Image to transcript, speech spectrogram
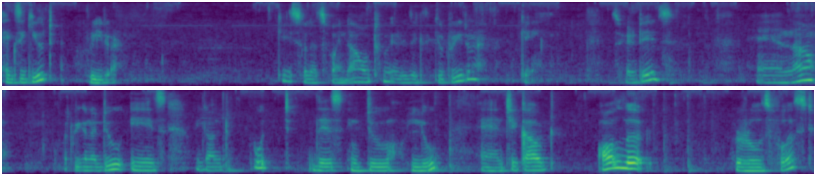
execute reader. Okay so let's find out where is execute reader. Okay so here it is and now what we're gonna do is we're going to put this into loop and check out all the rows first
